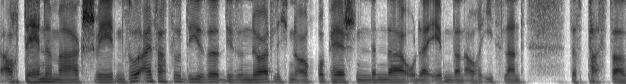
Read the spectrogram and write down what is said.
auch Dänemark, Schweden, so einfach so diese, diese nördlichen europäischen Länder oder eben dann auch Island, das passt da,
